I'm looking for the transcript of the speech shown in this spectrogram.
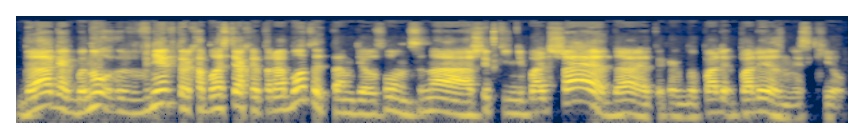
Да, как бы, ну, в некоторых областях это работает, там, где, условно, цена ошибки небольшая, да, это как бы полезный скилл.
